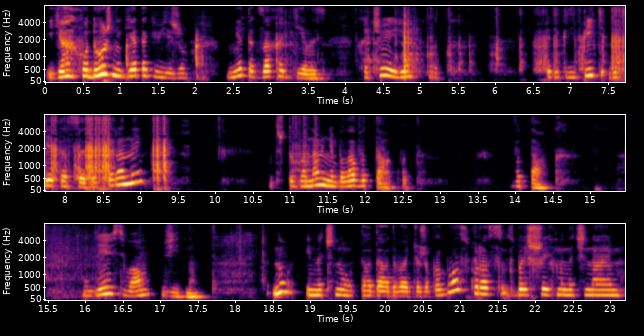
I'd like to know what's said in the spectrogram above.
я художник, я так вижу. Мне так захотелось. Хочу ее вот прикрепить где-то с этой стороны. Вот чтобы она мне была вот так вот. Вот так. Надеюсь, вам видно. Ну, и начну тогда давайте уже колбаску, раз с больших мы начинаем.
